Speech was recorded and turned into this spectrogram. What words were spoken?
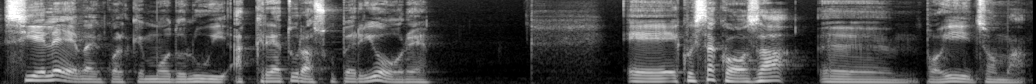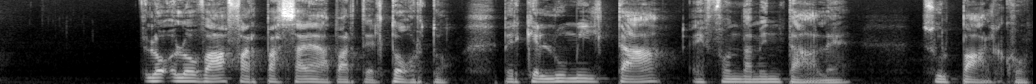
Si eleva in qualche modo lui a creatura superiore. E questa cosa, eh, poi insomma, lo, lo va a far passare dalla parte del torto, perché l'umiltà è fondamentale sul palco,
